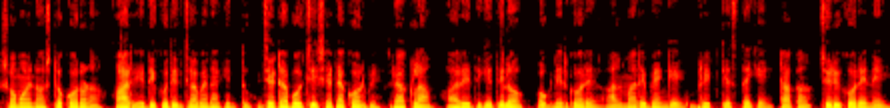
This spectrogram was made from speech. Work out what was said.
সময় নষ্ট করো না। আর এদিক ওদিক যাবে না কিন্তু। যেটা বলছি সেটা করবে। রাখলাম। আর এদিকে তিলক অগ্নির ঘরে আলমারি ভেঙে ব্রিটকেস থেকে টাকা চুরি করে নেয়।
